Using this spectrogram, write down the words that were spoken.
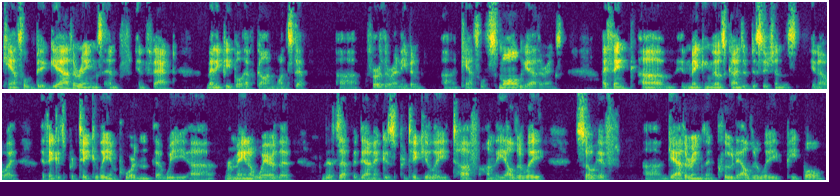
canceled big gatherings, and in fact, many people have gone one step uh, further and even uh, canceled small gatherings. I think um, in making those kinds of decisions, you know, I, I think it's particularly important that we uh, remain aware that this epidemic is particularly tough on the elderly. So if uh, gatherings include elderly people,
